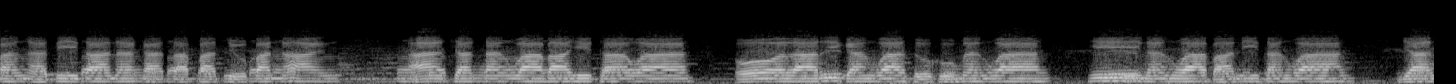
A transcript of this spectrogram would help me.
ปังอติตานาคาตาปัจจุปันนังอาจตังวาบาหิทาวา โอลาริกังวาสุขุมังวาหีนังวาปานิตังวา ยัน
